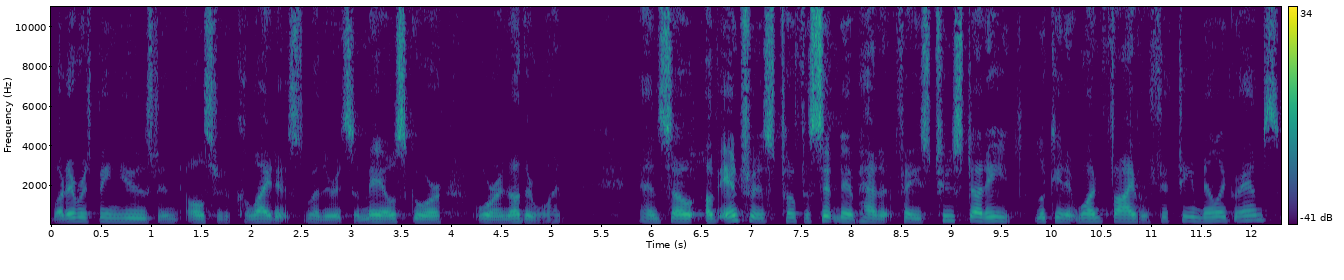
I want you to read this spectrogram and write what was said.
whatever's being used in ulcerative colitis, whether it's a Mayo score or another one. And so, of interest, tofacitinib had a phase two study looking at 1, 5, or 15 milligrams,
